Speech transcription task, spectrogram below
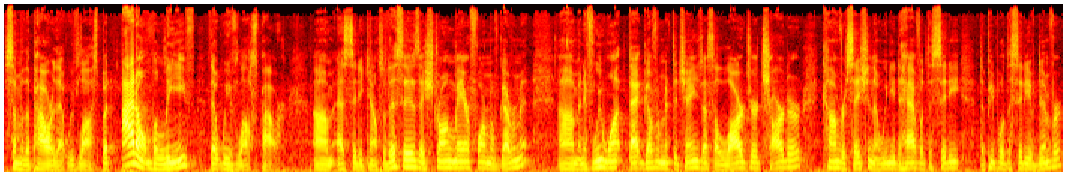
some of the power that we've lost. But I don't believe that we've lost power um, as city council. This is a strong mayor form of government. Um, and if we want that government to change, that's a larger charter conversation that we need to have with the city, the people of the city of Denver.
